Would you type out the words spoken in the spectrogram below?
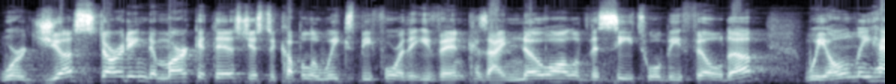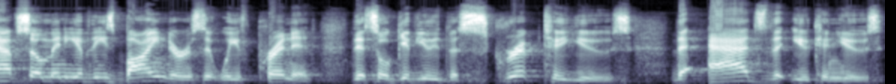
We're just starting to market this just a couple of weeks before the event because I know all of the seats will be filled up. We only have so many of these binders that we've printed. This will give you the script to use, the ads that you can use,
